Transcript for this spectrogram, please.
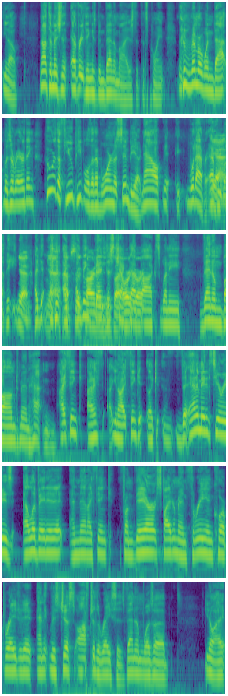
you know, not to mention that everything has been venomized at this point. Remember when that was a rare thing? Who are the few people that have worn a symbiote? Now, whatever, everybody. yeah, I, th- yeah, I, I think carnage Ben just like- checked or- that or- box when he venom bombed Manhattan. I think I, you know, I think it like the animated series elevated it, and then I think from there, Spider-Man Three incorporated it, and it was just off to the races. Venom was a, you know, a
